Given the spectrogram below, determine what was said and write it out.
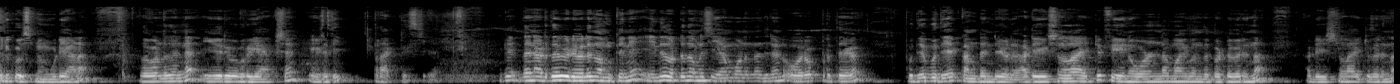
ഒരു ക്വസ്റ്റ്യനും കൂടിയാണ്. അതുകൊണ്ട് തന്നെ ഈ ഒരു റിയാക്ഷൻ എഴുതി പ്രാക്ടീസ് ചെയ്യാം ഓക്കെ ദെൻ അടുത്ത വീഡിയോയിൽ നമുക്കിനി ഇനി തൊട്ട് നമ്മൾ ചെയ്യാൻ പോകുന്നത് ഓരോ പ്രത്യേകം പുതിയ പുതിയ കണ്ടന്റുകൾ അഡീഷണൽ ആയിട്ട് ഫീനോളിനുമായി ബന്ധപ്പെട്ട് വരുന്ന അഡീഷണൽ ആയിട്ട് വരുന്ന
